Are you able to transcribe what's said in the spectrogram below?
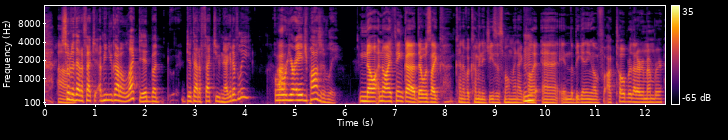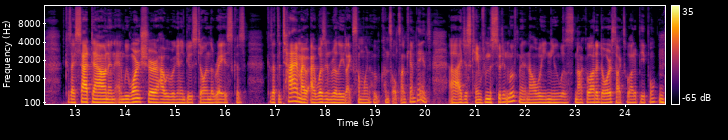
Um, so did that affect I mean you got elected, but did that affect you negatively or Uh, your age positively? No, no, I think uh, there was like kind of a coming to Jesus moment, I Mm-hmm. call it, uh, in the beginning of October that I remember, because I sat down and, and we weren't sure how we were going to do still in the race, because because at the time I, I wasn't really like someone who consults on campaigns. Uh, I just came from the student movement, and all we knew was knock a lot of doors, talk to a lot of people, Mm.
